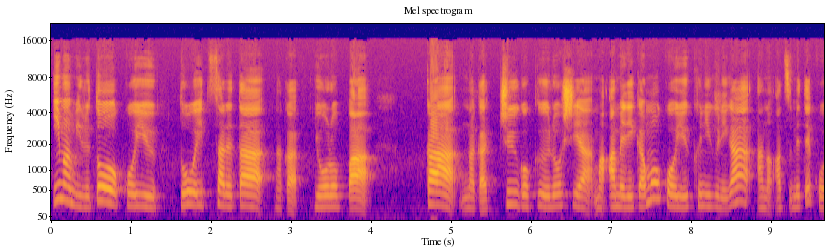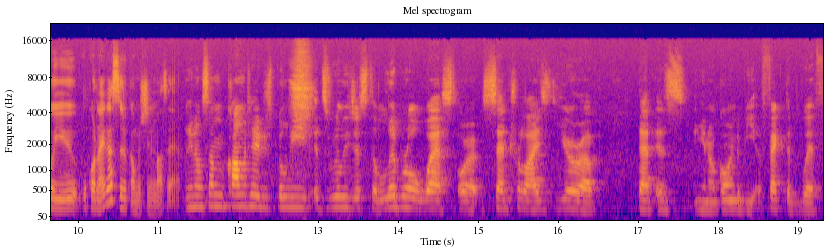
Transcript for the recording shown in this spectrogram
今見ると、こういう同一された、なんか、ヨーロッパか、なんか、中国、ロシア、まあ、アメリカも、こういう国々が、あの、集めて、こういう行いがするかもしれません。You know, some commentators believe it's really just the liberal West or centralized Europe that is, you know, going to be affected with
